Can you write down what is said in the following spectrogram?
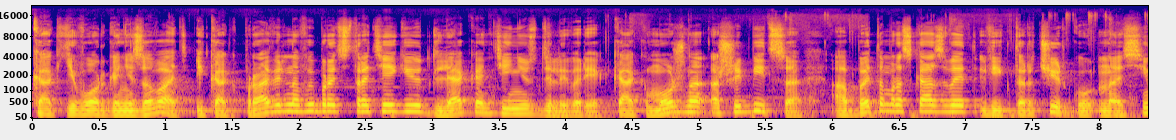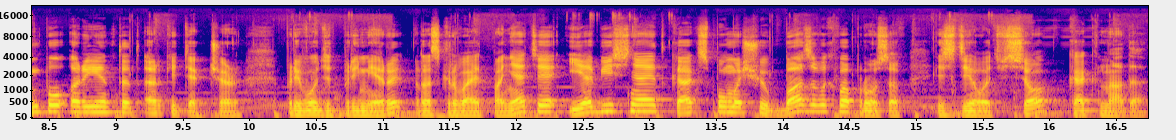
Как его организовать и как правильно выбрать стратегию для Continuous Delivery. Как можно ошибиться. Об этом рассказывает Виктор Чирку на Simple Oriented Architecture. Приводит примеры, раскрывает понятия и объясняет, как с помощью базовых вопросов сделать все как надо.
